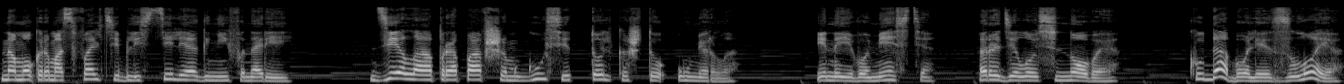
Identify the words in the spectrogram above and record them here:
На мокром асфальте блестели огни фонарей. Дело о пропавшем гусе только что умерло. И на его месте родилось новое, куда более злое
